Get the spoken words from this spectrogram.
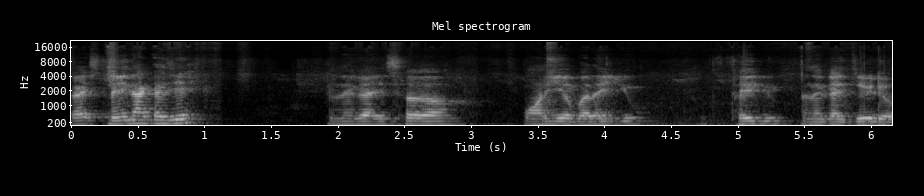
ગાઈસ નહીં નાખે છે અને ગાઈસ પાણીએ ભરાઈ ગયું. થઈ ગયું. અને ગાઈસ જોઈ લો.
